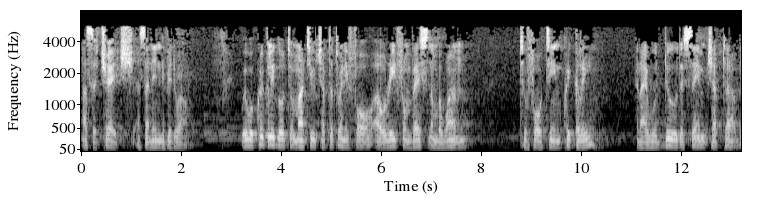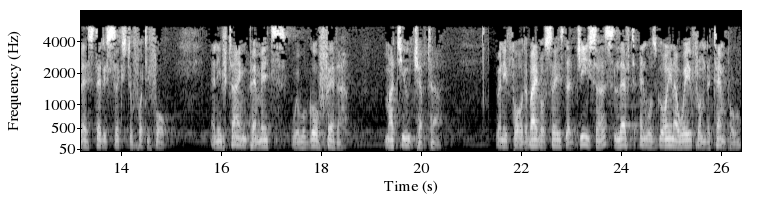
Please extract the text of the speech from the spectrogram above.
as a church, as an individual. We will quickly go to Matthew chapter 24. I will read from verse number 1 to 14 quickly, and I will do the same chapter, verse 36 to 44. And if time permits, we will go further. Matthew chapter 24, the Bible says that Jesus left and was going away from the temple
